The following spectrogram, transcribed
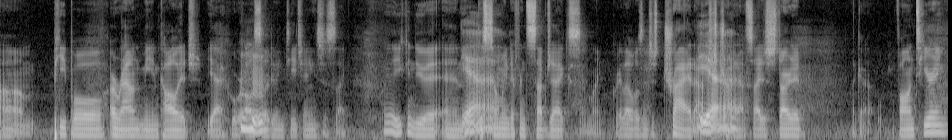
Mhm. um, people around me in college, yeah, who were Mhm. also doing teaching. It's just like, oh yeah, you can do it, and there's so many different subjects and like grade levels, and just try it out. Yeah. Just try it out. So I just started like a volunteering,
